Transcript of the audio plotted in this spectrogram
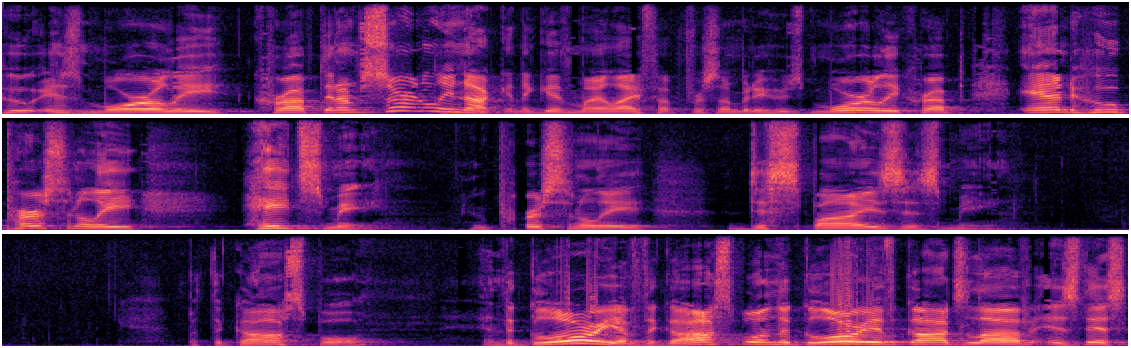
who is morally corrupt. And I'm certainly not going to give my life up for somebody who's morally corrupt and who personally hates me who personally despises me. But the gospel and the glory of the gospel and the glory of God's love is this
